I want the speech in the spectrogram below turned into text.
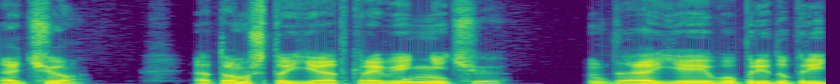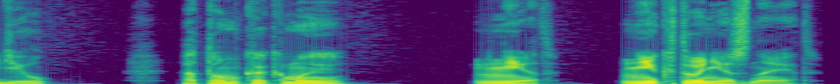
О чем? О том, что я откровенничаю? Да, я его предупредил. О том, как мы... Нет, никто не знает.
